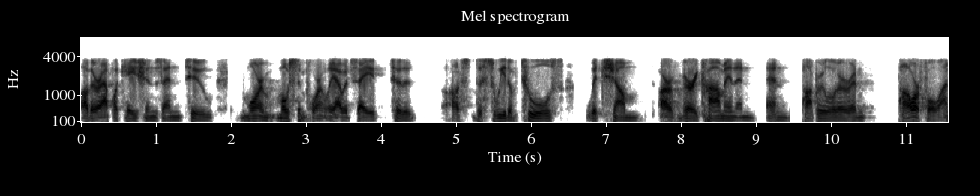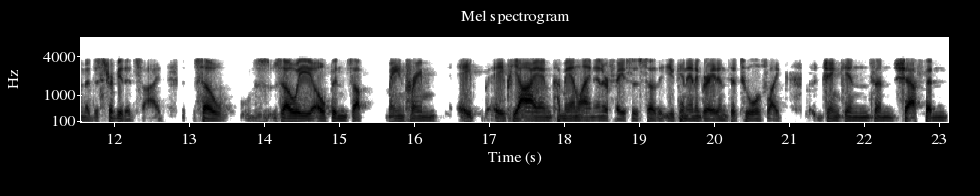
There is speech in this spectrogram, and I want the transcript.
other applications and to more most importantly, I would say to uh, the suite of tools which um, are very common and, and popular and powerful on the distributed side. So Zowe opens up mainframe API and command line interfaces so that you can integrate into tools like Jenkins and Chef and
